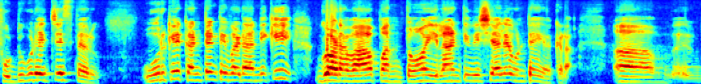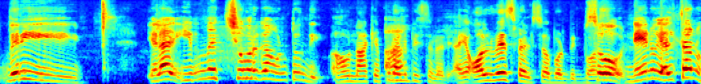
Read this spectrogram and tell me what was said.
ఫుడ్ కూడా ఇచ్చేస్తారు. ఊరికే కంటెంట్ ఇవ్వడానికి గొడవ పంతం ఇలాంటి విషయాలే ఉంటాయి అక్కడ. వెరీ ఎలా immature గా ఉంటుంది. అవును నాకు ఎప్పుడు అనిపిస్తున్నది. I always felt so about Bigg Boss so నేను వెళ్తాను.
